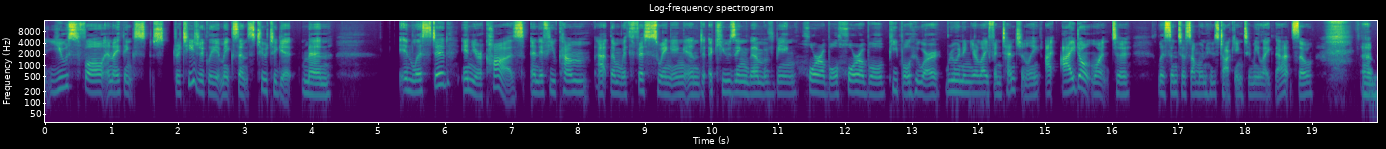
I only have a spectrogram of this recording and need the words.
useful and i think strategically it makes sense too to get men enlisted in your cause. And if you come at them with fist swinging and accusing them of being horrible horrible people who are ruining your life intentionally i i don't want to listen to someone who's talking to me like that. So um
